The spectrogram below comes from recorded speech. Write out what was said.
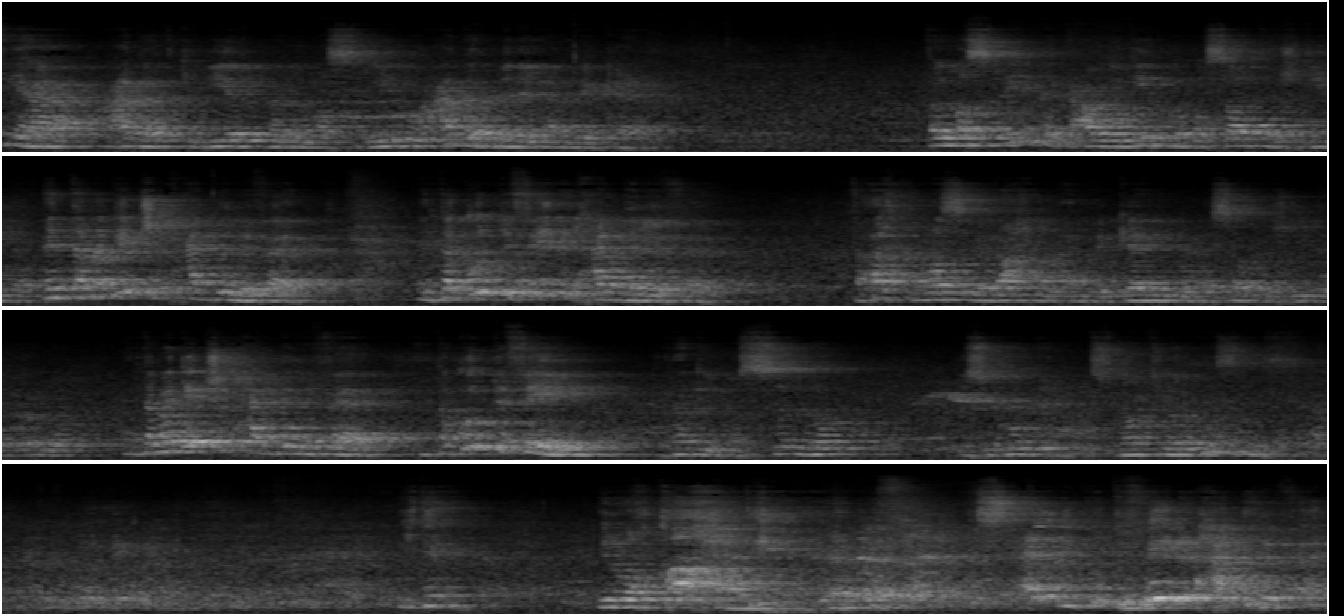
فيها عدد كبير من المصريين وعدد من الأمريكان. فالمصريين متعودين ببساطة شديدة. أنت ما جيتش الحد اللي فات. أنت كنت فين الحد اللي فات؟ فأخ مصري راح شديده يقول له انت ما جيتش الحد اللي فات. انت كنت فين؟ الراجل بص له بسهوله it's not your business إيه ده؟ الوقاحة دي. اسألني كنت فين الحد اللي فات؟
